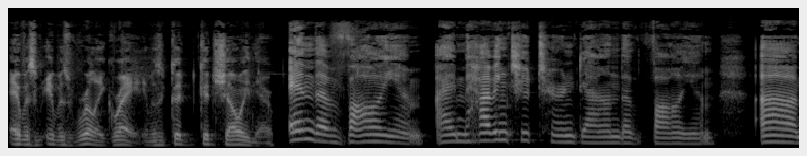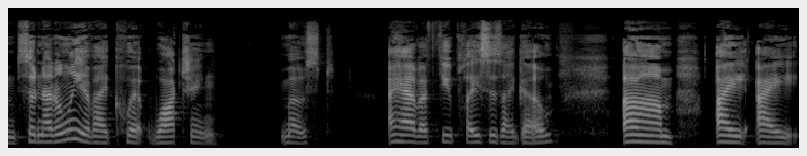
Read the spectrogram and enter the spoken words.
It was it was really great. It was a good good showing there. And the volume. I'm having to turn down the volume. Um, so not only have I quit watching most, I have a few places I go. Um, I I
